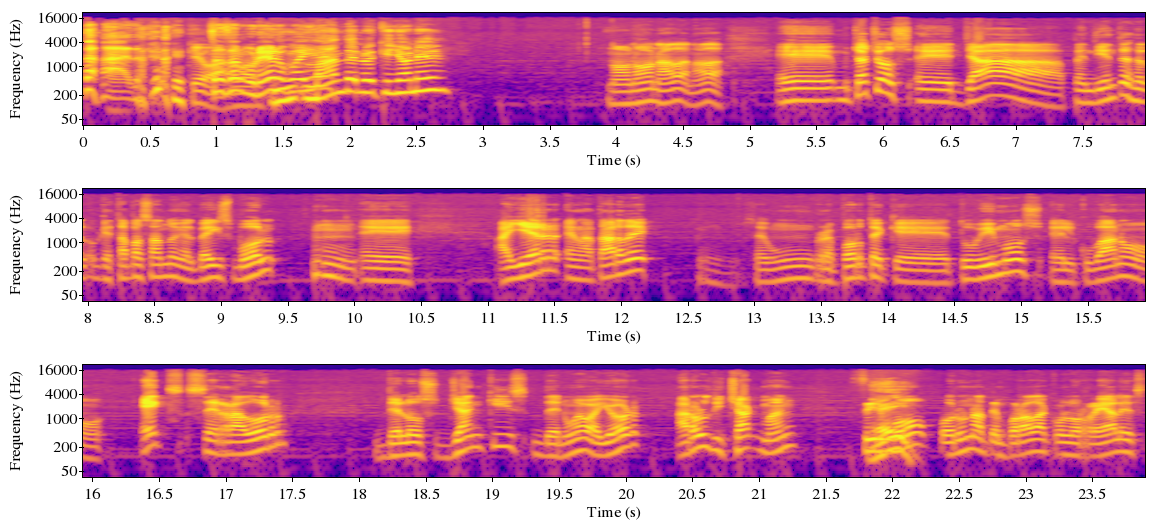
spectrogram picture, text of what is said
Qué Estás alburero, güey. ¿eh? Mande, Luis Quiñones. No, no, nada, nada. Eh, muchachos, eh, ya pendientes de lo que está pasando en el béisbol. eh, ayer en la tarde, según un reporte que tuvimos, el cubano ex cerrador de los Yankees de Nueva York, Harold Chapman, firmó por una temporada con los Reales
